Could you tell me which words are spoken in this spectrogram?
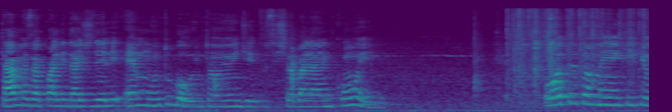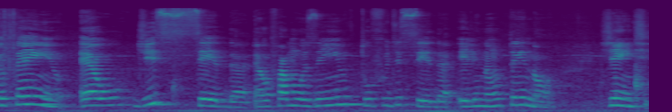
tá? Mas a qualidade dele é muito boa, então eu indico vocês trabalharem com ele. Outro também aqui que eu tenho é o de seda. É o famosinho tufo de seda. Ele não tem nó. Gente,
